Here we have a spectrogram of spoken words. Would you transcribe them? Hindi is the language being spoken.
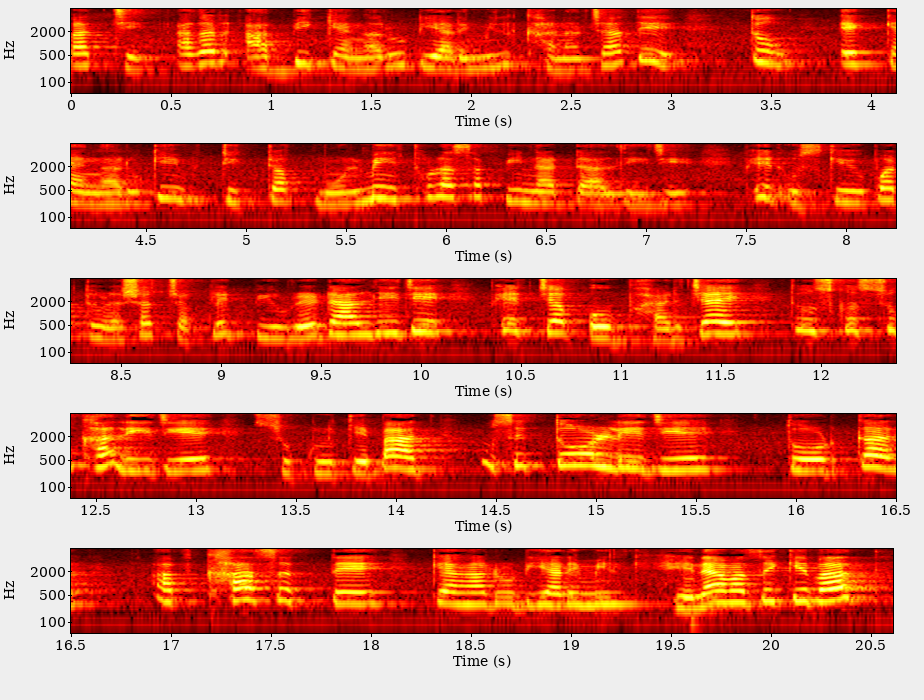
बच्चे अगर आप भी कैंगारू डेयरी मिल्क खाना चाहते तो एक कैंगारू के टिकटॉक मोल में थोड़ा सा पीनट डाल दीजिए। फिर उसके ऊपर थोड़ा सा चॉकलेट प्यूरे डाल दीजिए। फिर जब वो भर जाए तो उसको सुखा लीजिए। सूखने के बाद उसे तोड़ लीजिए। तोड़कर आप खा सकते कैंगारू डेयरी मिल्क है ना मज़े के बाद?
